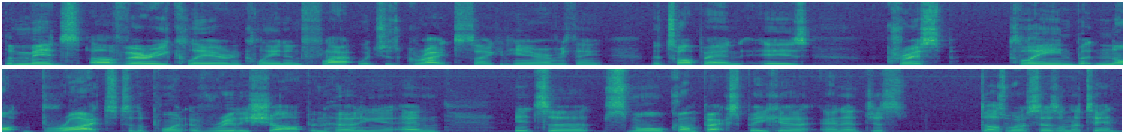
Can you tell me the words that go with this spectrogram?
The mids are very clear and clean and flat, which is great so you can hear everything. The top end is crisp, clean, but not bright to the point of really sharp and hurting it. And it's a small compact speaker and it just does what it says on the tin.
